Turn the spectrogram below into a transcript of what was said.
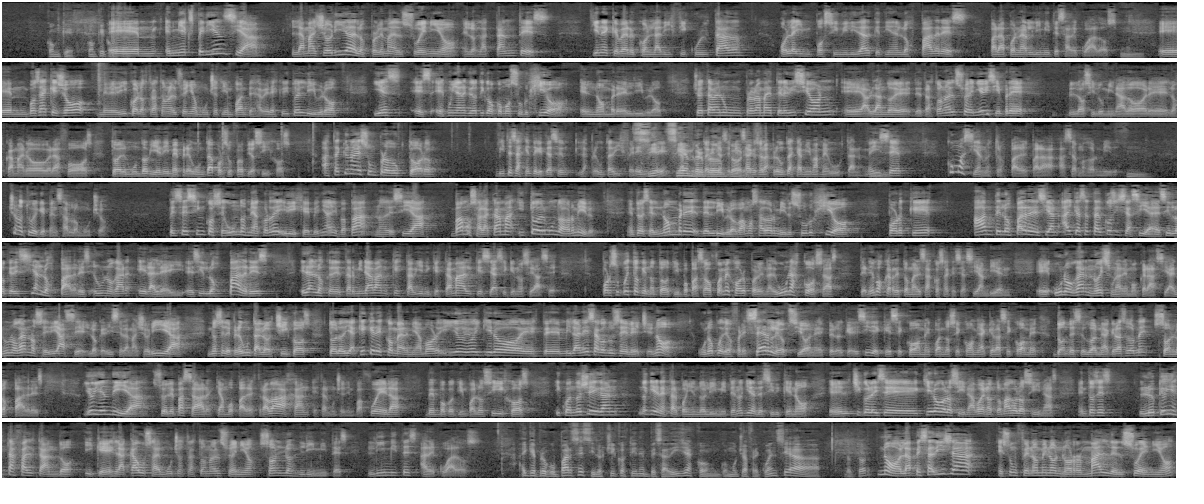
¿Con qué? ¿Con qué em, en mi experiencia, la mayoría de los problemas del sueño en los lactantes tiene que ver con la dificultad o la imposibilidad que tienen los padres para poner límites adecuados. Mm. Em, vos sabés que yo me dedico a los trastornos del sueño mucho tiempo antes de haber escrito el libro y es, es, muy anecdótico cómo surgió el nombre del libro. Yo estaba en un programa de televisión eh, hablando de, de trastorno del sueño y siempre los iluminadores, los camarógrafos, todo el mundo viene y me pregunta por sus propios hijos. Hasta que una vez un productor, ¿viste esa gente que te hace las preguntas diferentes? siempre productores. Que, que son las preguntas que a mí más me gustan. Me mm. dice, ¿cómo hacían nuestros padres para hacernos dormir? Mm. Yo no tuve que pensarlo mucho. Pensé cinco segundos, me acordé y dije, venía mi papá, nos decía, vamos a la cama y todo el mundo a dormir. Entonces el nombre del libro, Vamos a dormir, surgió porque antes los padres decían, hay que hacer tal cosa y se hacía. Es decir, lo que decían los padres en un hogar era ley. Es decir, los padres eran los que determinaban qué está bien y qué está mal, qué se hace y qué no se hace. Por supuesto que no todo tiempo pasado fue mejor, pero en algunas cosas tenemos que retomar esas cosas que se hacían bien. Eh, un hogar no es una democracia. En un hogar no se hace lo que dice la mayoría, no se le pregunta a los chicos todos los días, ¿qué querés comer, mi amor? Y hoy, hoy quiero este, milanesa con dulce de leche. No, uno puede ofrecerle opciones, pero el que decide qué se come, cuándo se come, a qué hora se come, dónde se duerme, a qué hora se duerme, son los padres. Y hoy en día suele pasar que ambos padres trabajan, están mucho tiempo afuera, ven poco tiempo a los hijos y cuando llegan no quieren estar poniendo límites, no quieren decir que no. El chico le dice, quiero golosinas, bueno, toma golosinas. Entonces, lo que hoy está faltando y que es la causa de muchos trastornos del sueño son los límites, límites adecuados. ¿Hay que preocuparse si los chicos tienen pesadillas con, con mucha frecuencia, doctor? No, la pesadilla es un fenómeno normal del sueño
